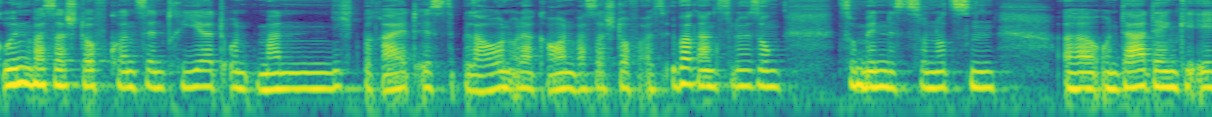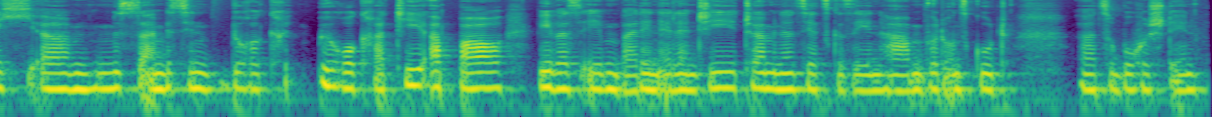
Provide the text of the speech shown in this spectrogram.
grünen Wasserstoff konzentriert und man nicht bereit ist, blauen oder grauen Wasserstoff als Übergangslösung zumindest zu nutzen. Äh, und da denke ich, ähm, müsste ein bisschen Bürokratieabbau, wie wir es eben bei den LNG-Terminals jetzt gesehen haben, würde uns gut äh, zu Buche stehen.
